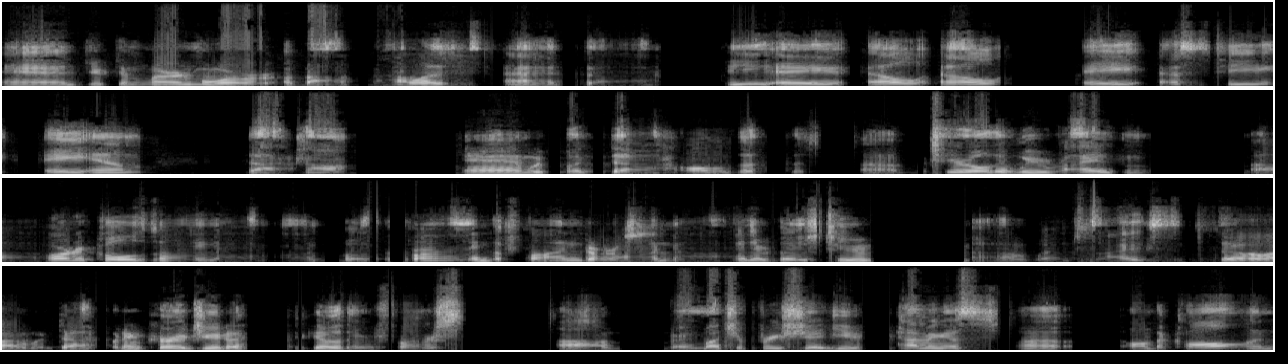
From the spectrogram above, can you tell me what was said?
And you can learn more about Ballast at uh, B-A-L-L-A-S-T-A-M.com. And we put uh, all of the, the uh, material that we write and uh, articles on, uh, on, both the firm and the fund are on uh, either of those two uh, websites. So I would would encourage you to, to go there first. Um, very much appreciate you having us on the call, and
